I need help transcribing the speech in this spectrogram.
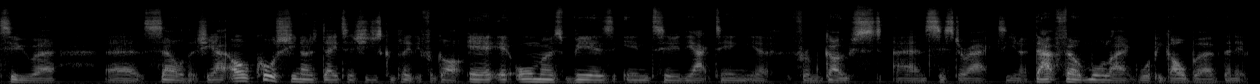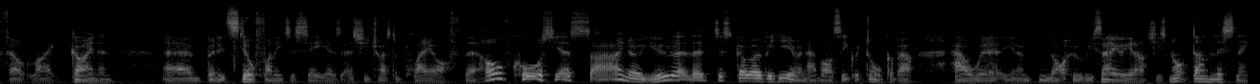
to uh, uh, sell that she. Oh, of course she knows data. She just completely forgot. It, it almost veers into the acting you know, from Ghost and Sister Act. You know that felt more like Whoopi Goldberg than it felt like Guinan. Um, but it's still funny to see as, as she tries to play off that, oh, of course, yes, I know you. Let, let's just go over here and have our secret talk about how we're, you know, not who we say we are. She's not done listening.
